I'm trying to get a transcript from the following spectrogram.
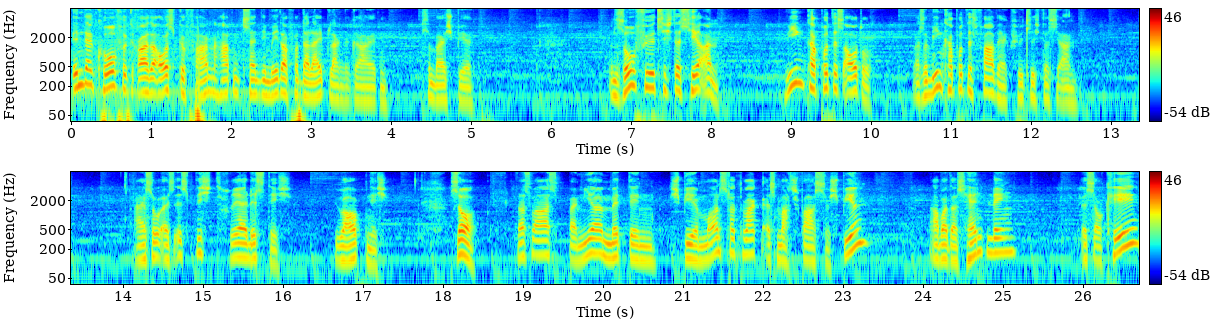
in der Kurve geradeaus gefahren, haben Zentimeter von der Leitplanke gehalten. Zum Beispiel. Und so fühlt sich das hier an. Wie ein kaputtes Auto. Also wie ein kaputtes Fahrwerk fühlt sich das hier an. Also es ist nicht realistisch. Überhaupt nicht. So, das war's bei mir mit dem Spiel Monster Truck. Es macht Spaß zu spielen, aber das Handling ist okay.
